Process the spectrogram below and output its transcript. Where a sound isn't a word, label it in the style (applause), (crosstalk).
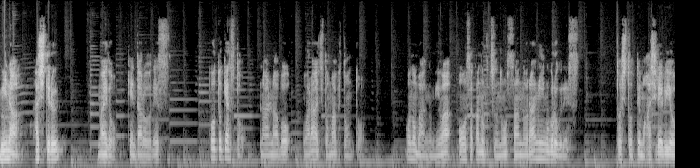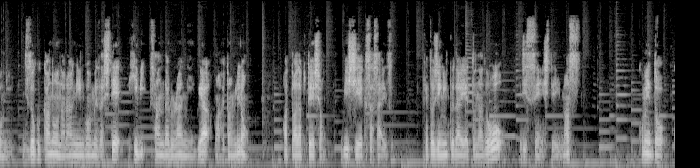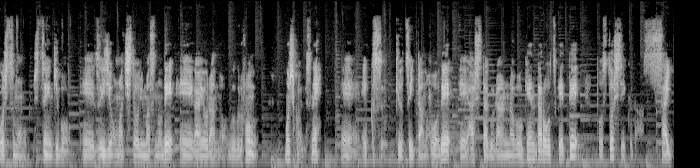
みんな、走ってる？毎度、健太郎です。ポッドキャスト、ランラボ、ワラーチとマフトンと。この番組は大阪の普通のおっさんのランニングブログです。年取っても走れるように持続可能なランニングを目指して、日々サンダルランニングやマフトン理論、ファットアダプテーション、BC エクササイズ、ケトジェニックダイエットなどを実践しています。コメント、ご質問、出演希望、えー随時お待ちしておりますので、えー概要欄の Google フォーム、もしくはですね、えー X、旧 Twitter の方で、えーハッシュタグランラボケンタロウをつけてポストしてください。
